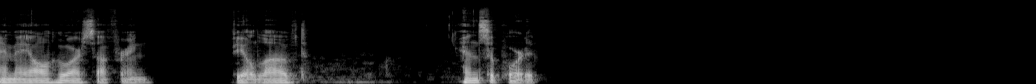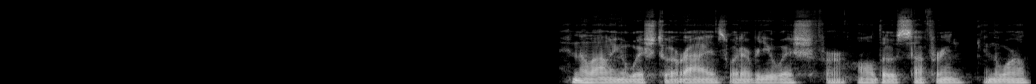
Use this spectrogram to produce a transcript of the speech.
And may all who are suffering feel loved and supported. And allowing a wish to arise, whatever you wish for all those suffering in the world.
